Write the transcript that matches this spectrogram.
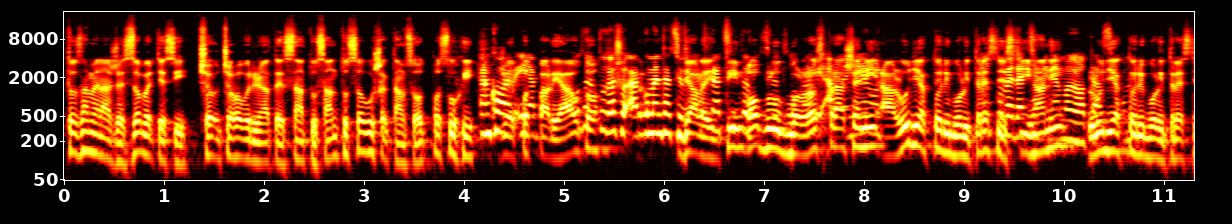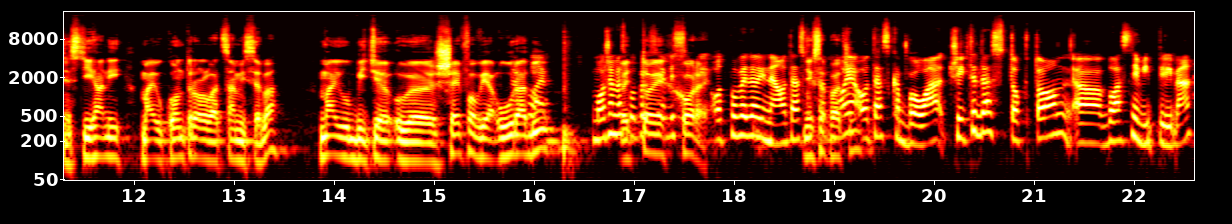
To znamená, že zoberte si, čo, čo hovorí na tej Santu Santusovu, však tam sú odposluchy, Anko, že podpali ja auto. Tú vašu argumentáciu, ďalej, tým oblúk bol rozprášený a ľudia, ktorí boli trestne stíhaní, ľudia, ktorí boli trestne stíhaní, majú kontrolovať sami seba? Majú byť e, šéfovia úradu. Môžem vás poprosiť, aby ste mi odpovedali na otázku. Nech sa páči. Moja otázka bola, či teda z tohto uh, vlastne vyplýva,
